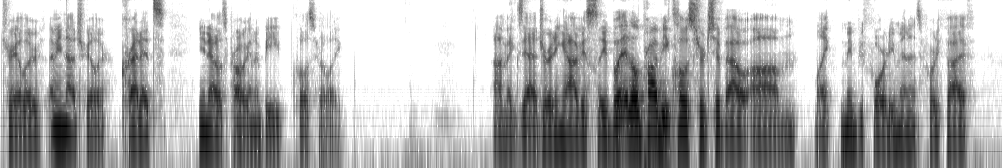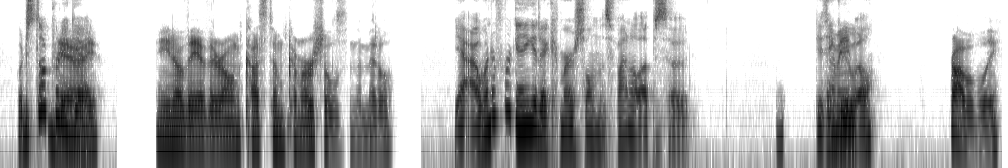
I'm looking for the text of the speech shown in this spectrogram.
trailer. I mean, not trailer, credits. You know, it's probably going to be closer, like, I'm exaggerating, obviously, but it'll probably be closer to about, um, like, maybe 40 minutes, 45, which is still pretty Yeah, good. You know, they have their own custom commercials in the middle. Yeah, I wonder if we're going to get a commercial in this final episode. Do you think we mean, will? Probably.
